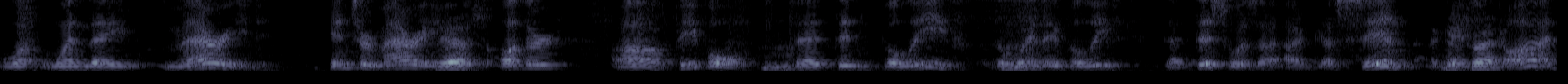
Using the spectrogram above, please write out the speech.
when they married, intermarried Yes. with other uh, people Mhm. that didn't believe the way they believed, that this was a, a, a sin against right. God,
